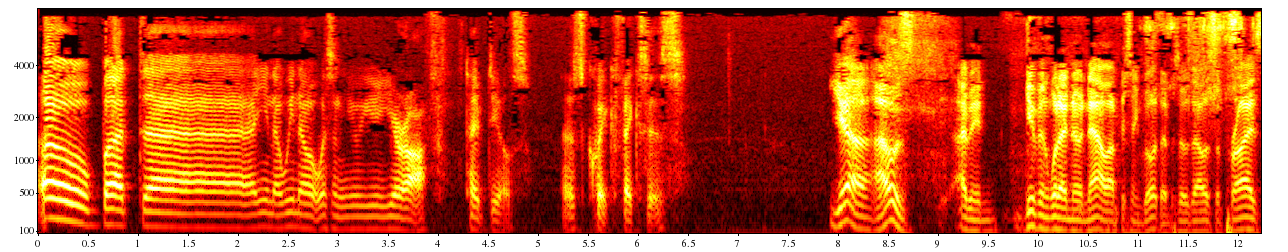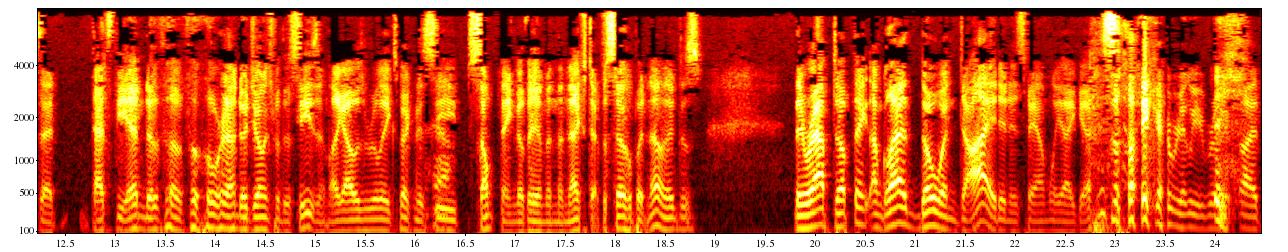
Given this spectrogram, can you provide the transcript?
oh, but uh, you know, we know it wasn't you, you- you're off type deals. Those quick fixes. Yeah, I was. I mean, given what I know now after seeing both episodes, I was surprised that that's the end of, of Orlando Jones for the season. Like I was really expecting to see Yeah. something of him in the next episode, but no, they just they wrapped up things. I'm glad no one died in his family. I guess. like I really, really thought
